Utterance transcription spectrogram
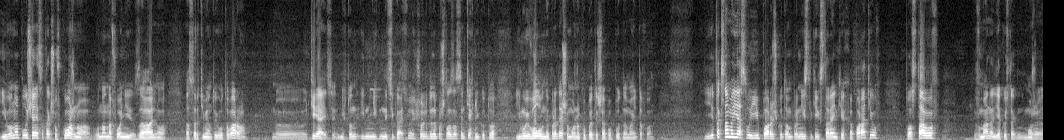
І воно виходить так, що в кожного воно на фоні загального асортименту його товару е, тіряється. Ніхто ні- не цікавиться. Ну, якщо людина прийшла за сантехніку, то йому і в голову не прийде, що можна купити ще попутний магнітофон. І так само я свої парочку там приніс таких стареньких апаратів, поставив. В мене якось так, може,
